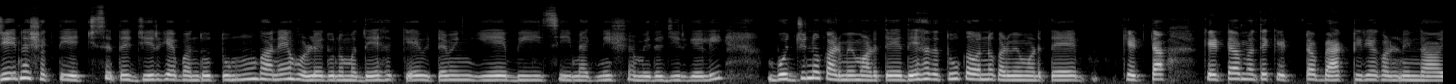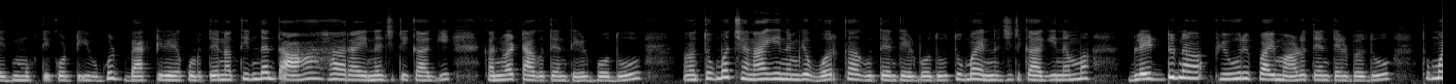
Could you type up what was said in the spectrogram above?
ಜೀರ್ಣಶಕ್ತಿ ಹೆಚ್ಚಿಸುತ್ತೆ. ಜೀರಿಗೆ ಬಂದು ತುಂಬಾ ಒಳ್ಳೆಯದು ನಮ್ಮ ದೇಹಕ್ಕೆ vitamin A, B, C magnesium ಇದೆ ಜೀರಿಗೆಯಲ್ಲಿ. ಬೊಜ್ಜನ್ನು ಕಡಿಮೆ ಮಾಡುತ್ತೆ, ದೇಹದ ತೂಕವನ್ನು ಕಡಿಮೆ ಮಾಡುತ್ತೆ ಕೆಟ್ಟ ಕೆಟ್ಟ ಮತ್ತು ಕೆಟ್ಟ ಬ್ಯಾಕ್ಟೀರಿಯಾಗಳಿಂದ ಇದು ಮುಕ್ತಿ ಕೊಟ್ಟು ಇವು ಗುಡ್ ಬ್ಯಾಕ್ಟೀರಿಯಾ ಕೊಡುತ್ತೆ. ನಾವು ತಿಂದಂಥ ಆಹಾರ ಎನರ್ಜೆಟಿಕ್ ಆಗಿ ಕನ್ವರ್ಟ್ ಆಗುತ್ತೆ ಅಂತ ಹೇಳ್ಬೋದು. ತುಂಬ ಚೆನ್ನಾಗಿ ನಮಗೆ ವರ್ಕ್ ಆಗುತ್ತೆ ಅಂತ ಹೇಳ್ಬೋದು. ತುಂಬ ಎನರ್ಜೆಟಿಕ್ ಆಗಿ ನಮ್ಮ ಬ್ಲಡ್ನ ಪ್ಯೂರಿಫೈ ಮಾಡುತ್ತೆ ಅಂತ ಹೇಳ್ಬೋದು. ತುಂಬಾ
